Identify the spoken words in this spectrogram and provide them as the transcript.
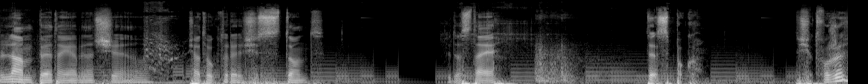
lampę, tak jakby, znaczy się, no, światło, które się stąd wydostaje. To jest spoko. To się otworzy?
